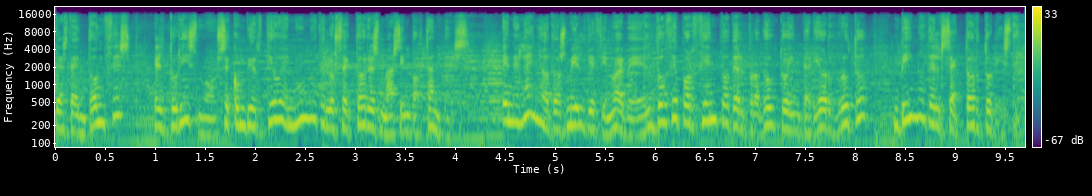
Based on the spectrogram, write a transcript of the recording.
Desde entonces, el turismo se convirtió en uno de los sectores más importantes. En el año 2019, el 12% del Producto Interior Bruto vino del sector turístico.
